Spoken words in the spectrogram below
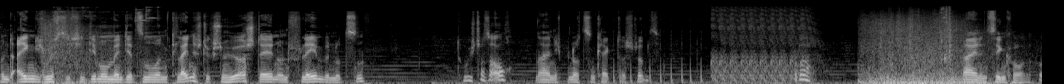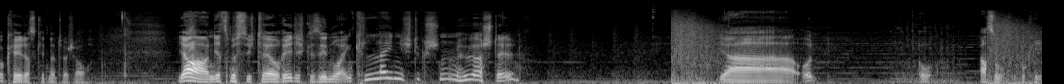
Und eigentlich müsste ich in dem Moment jetzt nur ein kleines Stückchen höher stellen und Flame benutzen. Tue ich das auch? Nein, ich benutze einen Cactus, stimmt's? Oder? Nein, ein Sinkhole. Okay, das geht natürlich auch. Ja, und jetzt müsste ich theoretisch gesehen nur ein kleines Stückchen höher stellen. Ja, und... Oh. Ach so, okay.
